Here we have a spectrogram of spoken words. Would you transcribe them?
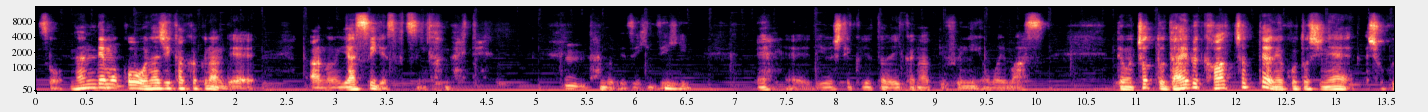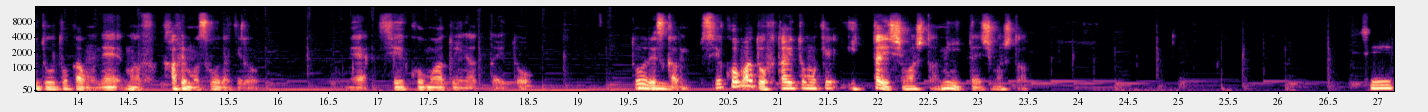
そう。何でもこう同じ価格なんで、あの、安いです、普通に考えて。うんなので、ぜひぜひ、ねえー利用してくれたらいいかなっていうふうに思います。でもちょっとだいぶ変わっちゃったよね、今年ね。食堂とかもね、まあカフェもそうだけど、ね、セイコーマートになったりと。どうですか、うセイコーマート2人ともけ行ったりしました？見に行ったりしました？セイ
